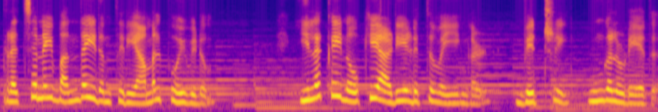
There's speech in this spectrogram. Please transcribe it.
பிரச்சனை வந்த இடம் தெரியாமல் போய்விடும். இலக்கை நோக்கி அடியெடுத்து வையுங்கள். வெற்றி உங்களுடையது.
